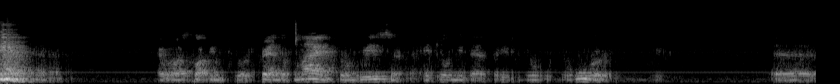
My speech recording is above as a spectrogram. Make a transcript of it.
uh, I was talking to a friend of mine from Greece, and he told me that there is no, no Uber in Greece. Uh,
